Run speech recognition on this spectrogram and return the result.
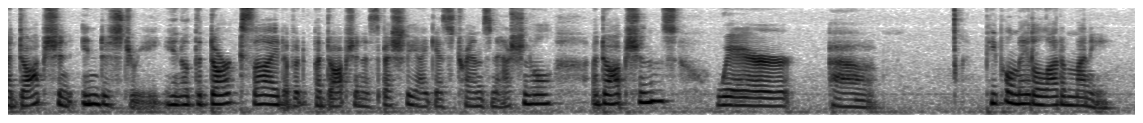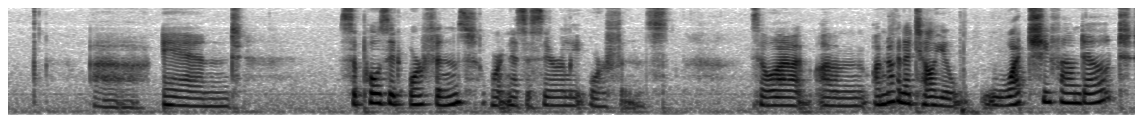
adoption industry, you know, the dark side of adoption, especially, I guess, transnational adoptions, where uh, people made a lot of money. Uh, and supposed orphans weren't necessarily orphans. So I, um, I'm not going to tell you what she found out,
